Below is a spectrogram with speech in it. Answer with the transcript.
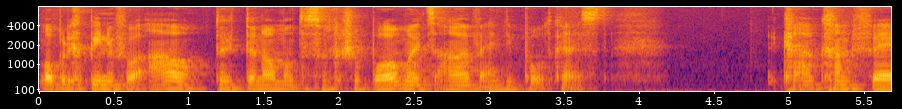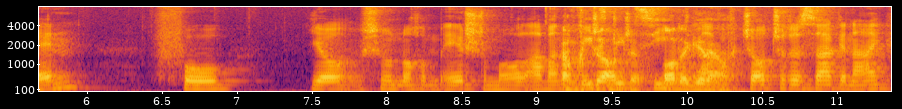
aber ich bin einfach auch, dort einmal, das habe ich schon ein paar Mal jetzt auch erwähnt im Podcast, auch kein Fan von, ja, schon nach dem ersten Mal, auch wenn Einfach ein bisschen judgen, Zeit, oder genau. einfach judgen oder sagen, nein,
